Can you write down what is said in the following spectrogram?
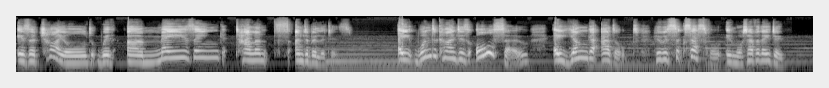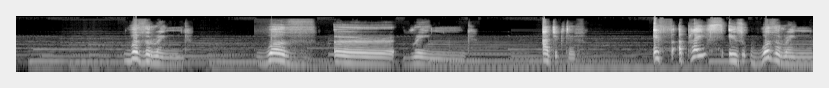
is a child with amazing talents and abilities. A wunderkind is also a younger adult who is successful in whatever they do. Wuthering. Wuthering. Adjective. If a place is wuthering,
